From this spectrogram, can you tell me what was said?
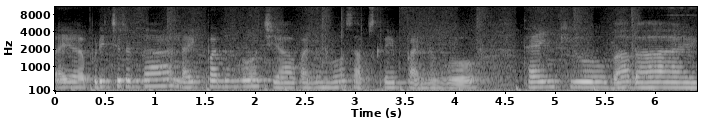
லை பிடிச்சிருந்தா லைக் பண்ணுங்க ஷேர் பண்ணுங்க சப்ஸ்கிரைப் பண்ணுங்கோ. தேங்க்யூ பாய்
